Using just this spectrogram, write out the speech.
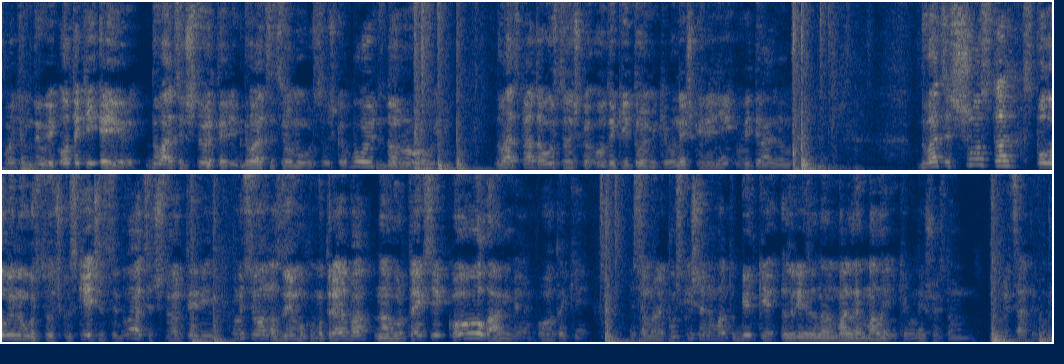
Потім диви, отакі ейри, 24 рік, 27 устілочка. Будь здоровий. 25 устілочка, отакі томіки. Вони шкіряні в ідеальному. 26 з половиною устілочку, скетчеси, 24 рік. Ось його на зиму, кому треба, на гортексі Коламбія. Отакі. Ось мене ще нема, тут бірки зрізано мале- маленькі, вони щось там 30 може.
